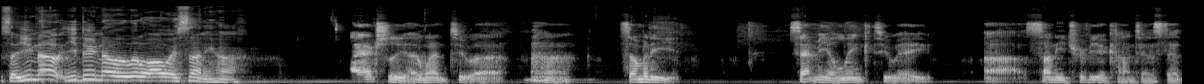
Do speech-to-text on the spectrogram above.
so you know you do know a little Always Sunny, huh? I actually I went to uh, uh somebody sent me a link to a uh, Sunny trivia contest at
